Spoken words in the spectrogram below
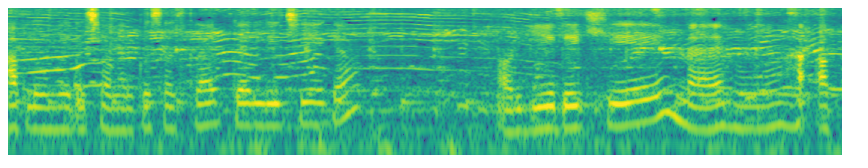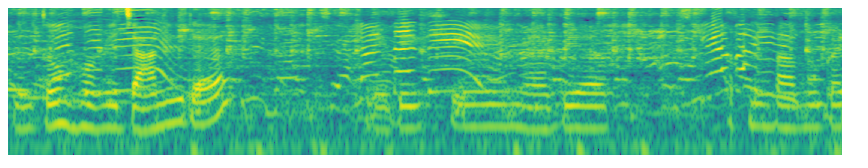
आप लोग मेरे चैनल को सब्सक्राइब कर लीजिएगा। और ये देखिए, मैं हूँ लोग तो हमें जान ही रहे ये देखिए, मैं भी अब अपने बाबू का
